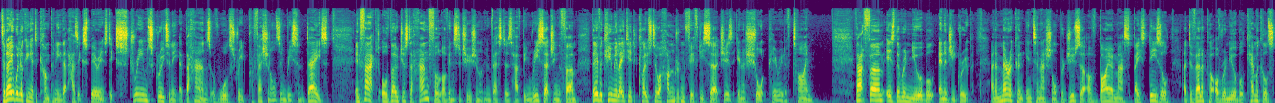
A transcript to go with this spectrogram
Today we're looking at a company that has experienced extreme scrutiny at the hands of Wall Street professionals in recent days. In fact, although just a handful of institutional investors have been researching the firm, they've accumulated close to 150 searches in a short period of time. That firm is the Renewable Energy Group, an American international producer of biomass based diesel, a developer of renewable chemicals,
